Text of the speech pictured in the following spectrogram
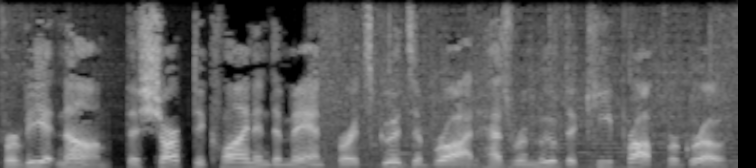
For Vietnam, the sharp decline in demand for its goods abroad has removed a key prop for growth,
